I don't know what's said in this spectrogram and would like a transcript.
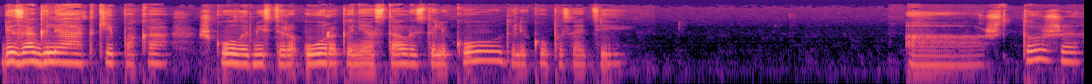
без оглядки, пока школа мистера Орока не осталась далеко-далеко позади. А что же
